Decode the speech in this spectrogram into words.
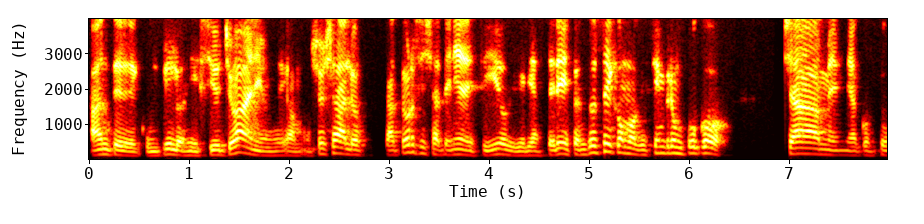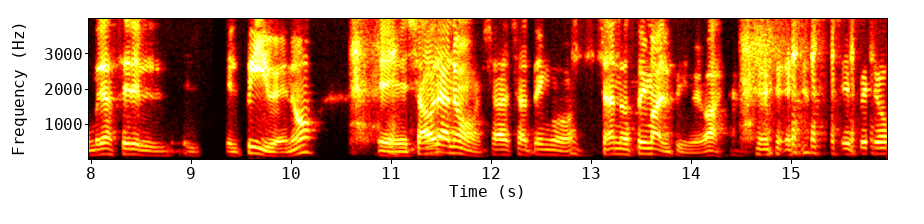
antes de cumplir los 18 años, digamos, yo ya a los 14 ya tenía decidido que quería hacer esto. Entonces, como que siempre un poco ya me, me acostumbré a ser el, el- el pibe, ¿no? Eh, ya ahora no, ya, ya tengo, ya no soy mal pibe, basta. Eh, pero,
